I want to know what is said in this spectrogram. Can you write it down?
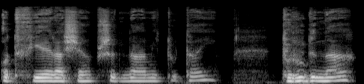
Otwiera się przed nami tutaj trudna,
